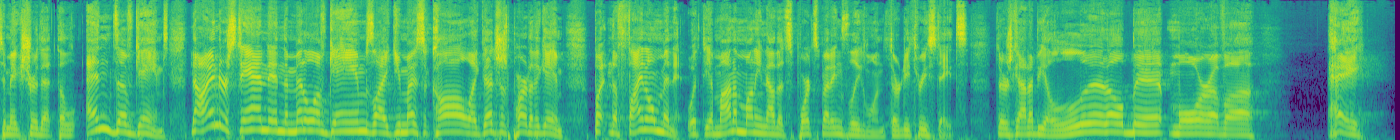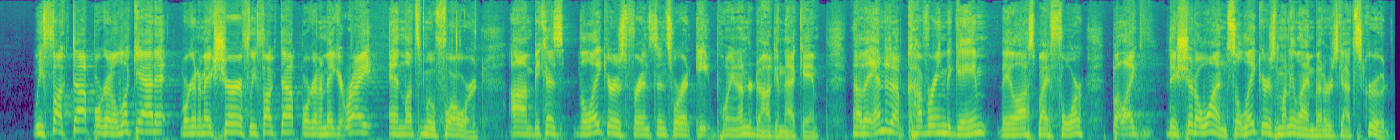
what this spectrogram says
to make sure that the end of games. Now, I understand in the middle of games, like you miss a call, like that's just part of the game. But in the final minute, with the amount of money now that sports betting's legal in 33 states, there's got to be a little bit more of a, hey, we fucked up. We're going to look at it. We're going to make sure if we fucked up, we're going to make it right, and let's move forward. Um, because the Lakers, for instance, were an eight point underdog in that game. Now they ended up covering the game. They lost by four, but like they should have won. So Lakers money line betters got screwed.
